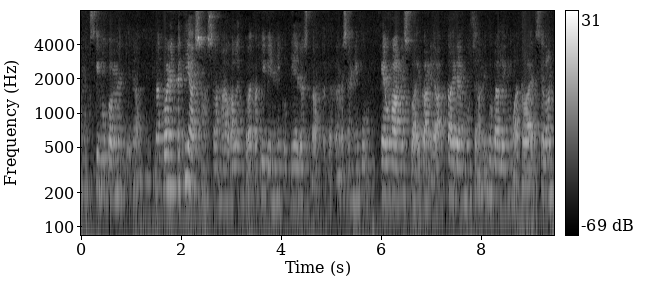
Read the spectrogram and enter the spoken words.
ihan sivukommenttina. Mä koen, että kiasmassa on alettu aika hyvin niin kuin tiedostaa tätä tämmöisen niin kuin keuhaamispaikan ja taidemuseon niin kuin välimuotoa. Että siellä on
